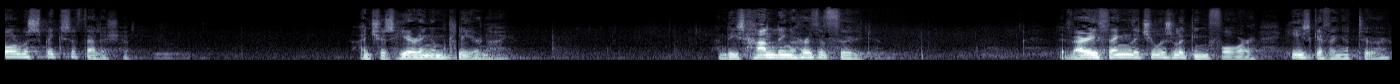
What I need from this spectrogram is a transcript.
always speaks of fellowship. And she's hearing him clear now. And he's handing her the food. The very thing that she was looking for, he's giving it to her.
